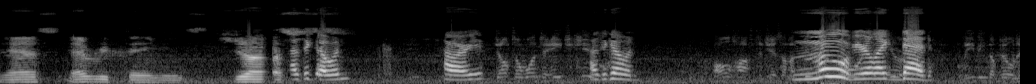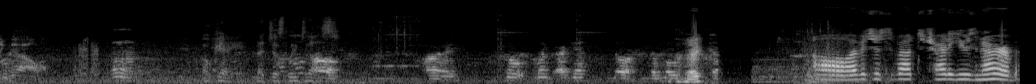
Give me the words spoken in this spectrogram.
yes, everything is just. How's it going? How are you? Delta 1 to HQ. How's it going? All hostages on the Move, you're like dead. Leaving the building now. Uh-huh. Okay, that just leaves uh-huh. us. Oh. Alright. So, like, I guess the, the most... Heck. Oh, I was just about to try to use an herb.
